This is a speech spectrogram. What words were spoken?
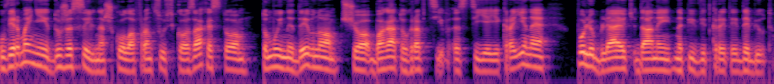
У Вірменії дуже сильна школа французького захисту, тому й не дивно, що багато гравців з цієї країни полюбляють даний напіввідкритий дебют.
